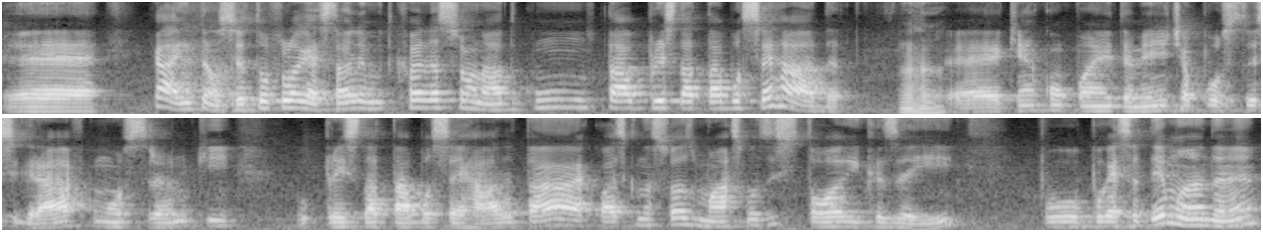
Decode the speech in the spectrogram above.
É, ah, então, o setor florestal é muito relacionado com o preço da tábua cerrada. Uhum. É, quem acompanha também, a gente já postou esse gráfico mostrando que o preço da tábua cerrada está quase que nas suas máximas históricas aí, por, por essa demanda, né?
